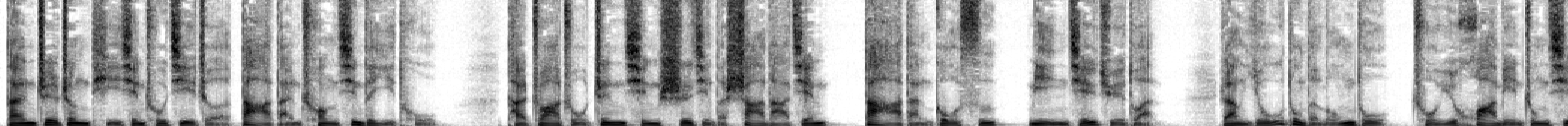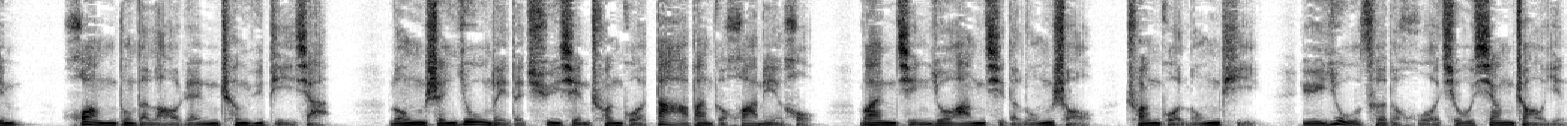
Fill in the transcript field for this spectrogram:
但这正体现出记者大胆创新的意图。他抓住真情实景的刹那间，大胆构思，敏捷决断，让游动的龙肚处于画面中心，晃动的老人撑于底下，龙身优美的曲线穿过大半个画面后，弯颈又昂起的龙首。穿过龙体与右侧的火球相照应，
